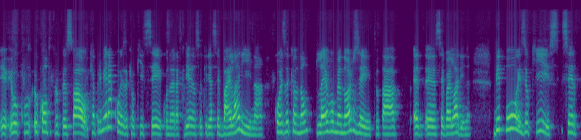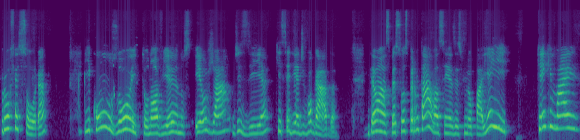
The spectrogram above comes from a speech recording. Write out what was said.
eu, eu, eu conto para o pessoal que a primeira coisa que eu quis ser quando eu era criança, eu queria ser bailarina, coisa que eu não levo o menor jeito, tá? É, é ser bailarina. Depois eu quis ser professora, e com uns oito, nove anos, eu já dizia que seria advogada. Então as pessoas perguntavam assim, às vezes, para meu pai: e aí, quem que vai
